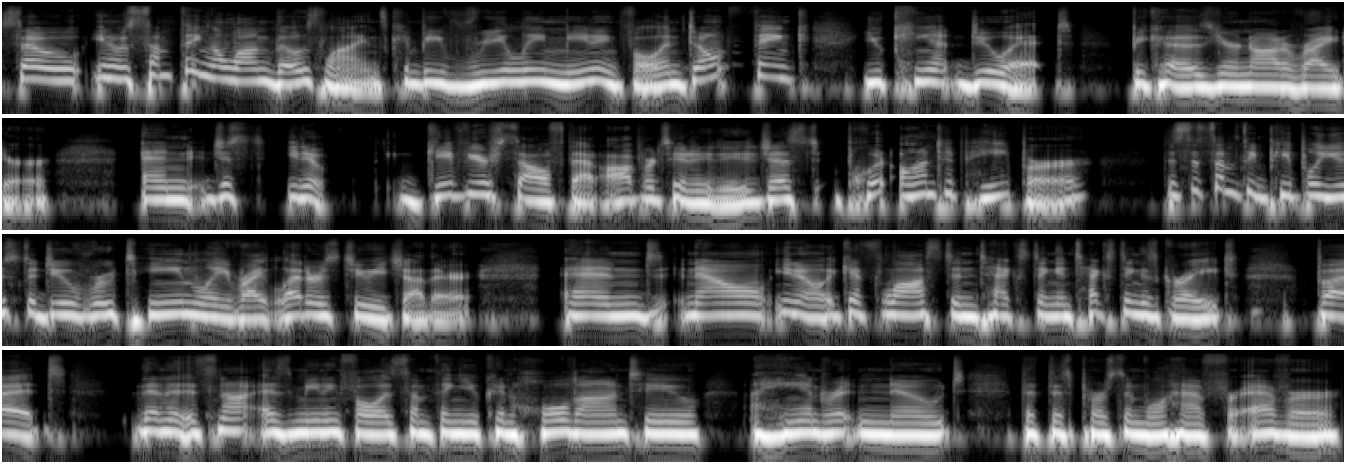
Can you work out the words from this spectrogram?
So, you know, something along those lines can be really meaningful. And don't think you can't do it because you're not a writer. And just, you know, give yourself that opportunity to just put onto paper. This is something people used to do routinely, write letters to each other. And now, you know, it gets lost in texting, and texting is great, but then it's not as meaningful as something you can hold on to, a handwritten note that this person will have forever,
